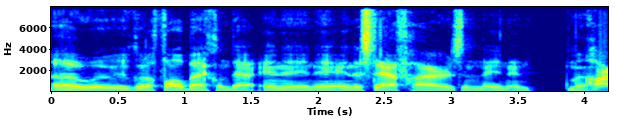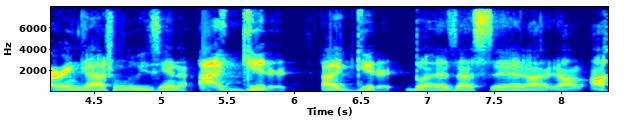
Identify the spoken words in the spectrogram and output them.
uh, we're going to fall back on that. And then and the staff hires and, and, and hiring guys from Louisiana. I get it, I get it. But as I said, I, I, I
